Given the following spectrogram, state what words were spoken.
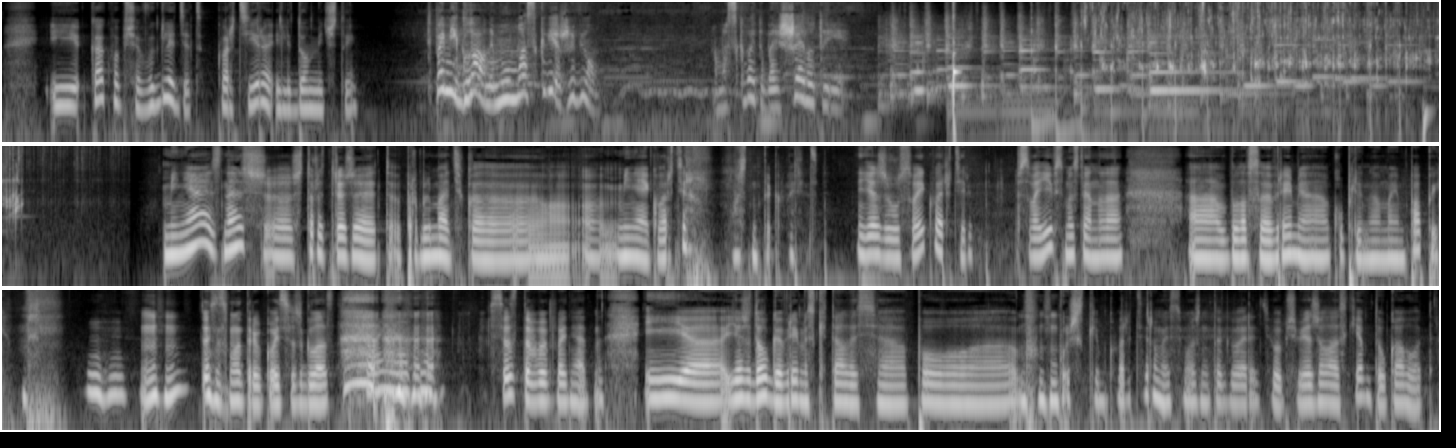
И как вообще выглядит квартира или дом мечты? Пойми, главное, мы в Москве живем. А Москва это большая лотерея. Меня, знаешь, э, что раздражает? Проблематика э, меня и квартир, можно так говорить. Я живу в своей квартире. В своей, в смысле, она а, была в свое время куплена моим папой. Угу. Угу. Смотрю, косишь глаз. Понятно. Все с тобой понятно. И э, я же долгое время скиталась э, по э, мужским квартирам, если можно так говорить. В общем, я жила с кем-то у кого-то.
